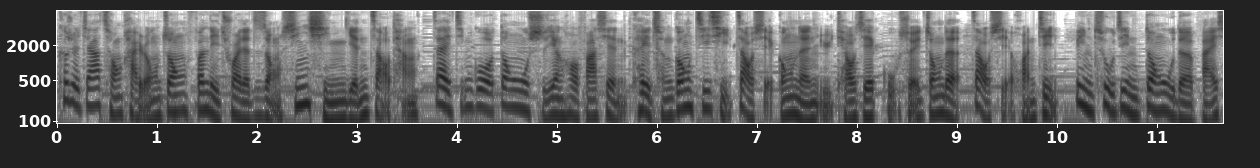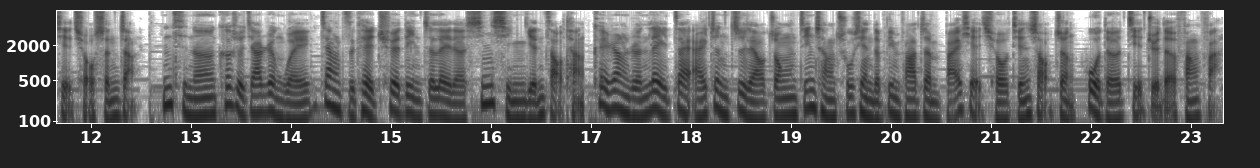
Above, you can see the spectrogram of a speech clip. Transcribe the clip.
科学家从海茸中分离出来的这种新型盐藻糖，在经过动物实验后，发现可以成功激起造血功能与调节骨髓中的造血环境，并促进动物的白血球生长。因此呢，科学家认为这样子可以确定这类的新型盐藻糖可以让人类在癌症治疗中经常出现的并发症白血球减少症获得解决的方法。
